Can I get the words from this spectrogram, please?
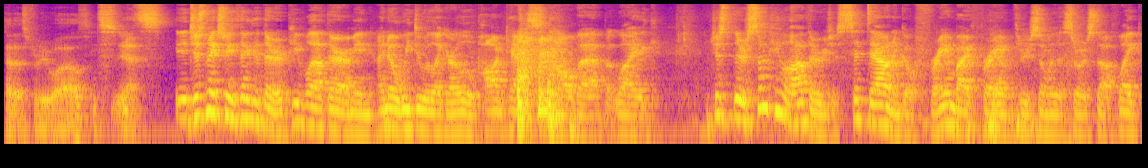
That is pretty wild. It's, Yeah. it's it just makes me think that there are people out there. I mean, I know we do like our little podcasts and all that, but like, just there's some people out there who just sit down and go frame by frame through some of this sort of stuff. Like,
